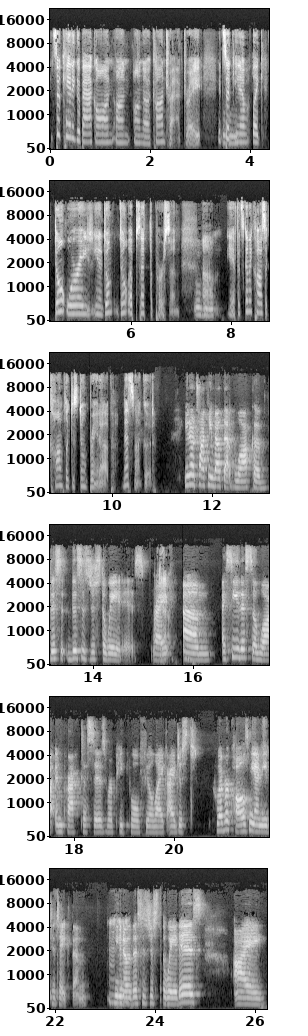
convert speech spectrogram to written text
It's okay to go back on on on a contract, right? It's mm-hmm. okay, you know, like don't worry, you know, don't don't upset the person. Mm-hmm. Um, if it's going to cause a conflict, just don't bring it up. That's not good. You know, talking about that block of this this is just the way it is, right? Yeah. Um, I see this a lot in practices where people feel like I just whoever calls me, I need to take them. Mm-hmm. You know, this is just the way it is. I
